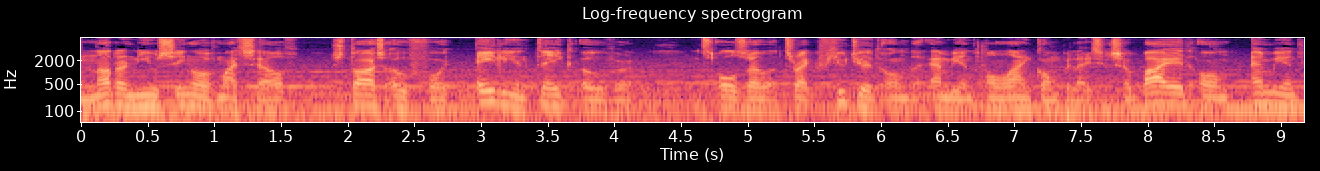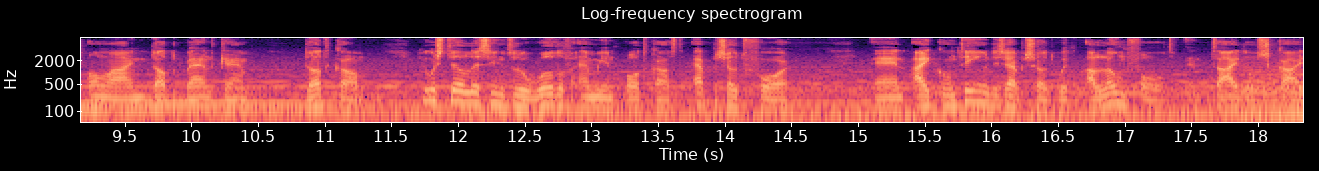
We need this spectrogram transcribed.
another new single of myself, Stars Over Foy Alien Takeover. It's also a track featured on the Ambient Online compilation, so buy it on ambientonline.bandcamp.com. You are still listening to the World of Ambient podcast, episode 4, and I continue this episode with Alone Vault and Tidal Sky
